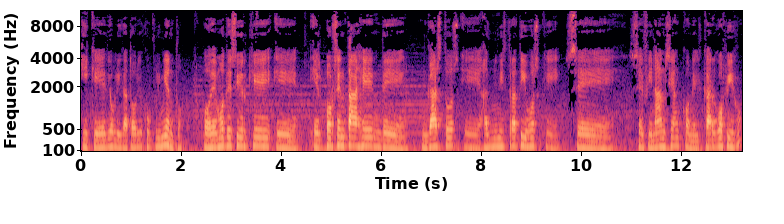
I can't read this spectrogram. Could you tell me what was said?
y que es de obligatorio cumplimiento. Podemos decir que eh, el porcentaje de gastos eh, administrativos que se, se financian con el cargo fijo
